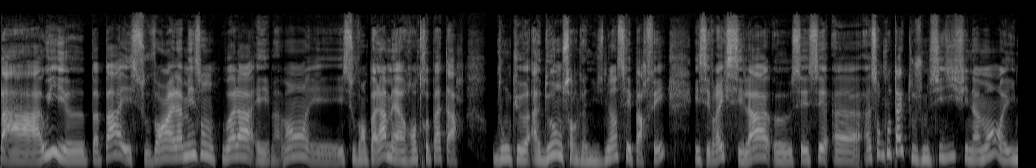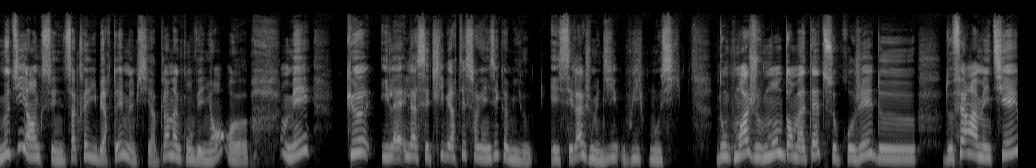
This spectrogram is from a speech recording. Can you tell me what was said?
bah oui, euh, papa est souvent à la maison, voilà, et maman est, souvent pas là, mais elle rentre pas tard. Donc euh, à deux, on s'organise bien, c'est parfait. Et c'est vrai que c'est là, c'est à son contact où je me suis dit finalement, il me dit hein, que c'est une sacrée liberté, même s'il y a plein d'inconvénients, mais qu'il a, il a cette liberté de s'organiser comme il veut. Et c'est là que je me dis, oui, moi aussi. Donc moi, je monte dans ma tête ce projet de faire un métier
